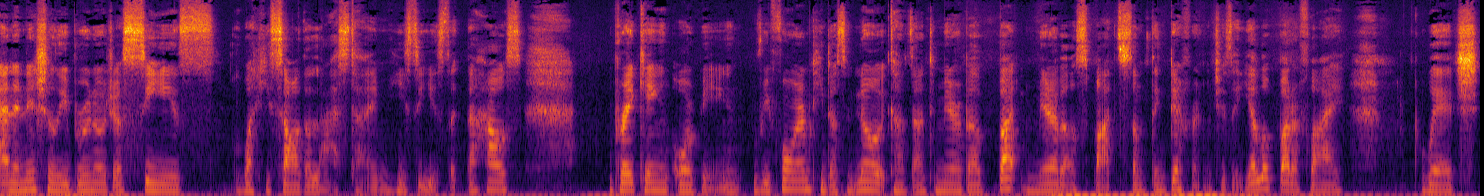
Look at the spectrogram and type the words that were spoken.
And initially Bruno just sees what he saw the last time. He sees like the house breaking or being reformed. He doesn't know. It comes down to Mirabel, but Mirabel spots something different, which is a yellow butterfly, which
